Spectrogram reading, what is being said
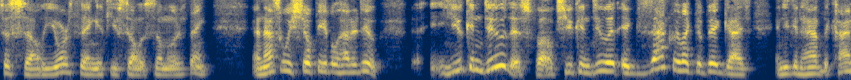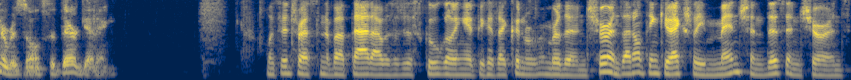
to sell your thing if you sell a similar thing. And that's what we show people how to do. You can do this, folks. You can do it exactly like the big guys, and you can have the kind of results that they're getting. What's interesting about that, I was just Googling it because I couldn't remember the insurance. I don't think you actually mentioned this insurance,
